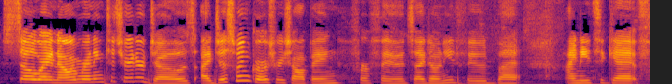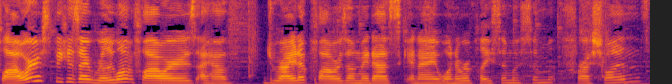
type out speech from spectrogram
so right now I'm running to Trader Joe's. I just went grocery shopping for food, so I don't need food, but I need to get flowers because I really want flowers. I have dried up flowers on my desk and I want to replace them with some fresh ones.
